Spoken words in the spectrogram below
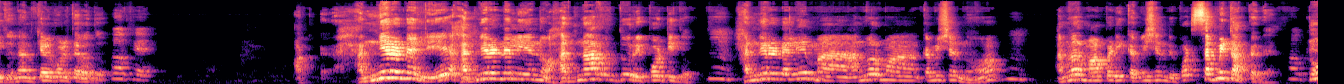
ಇದು ನಾನು ಕೇಳ್ಕೊಳ್ತಾ ಇರೋದು. ಹನ್ನೆರಡನಲ್ಲಿ ಹನ್ನೆರಡನಲ್ಲಿ ಏನು ಹದಿನಾರದ್ದು ರಿಪೋರ್ಟ್ ಇದು ಹನ್ನೆರಡಲ್ಲಿ Anwar commission. Anwar Manippady commission report submit ಆಗ್ತದೆ. ಟೂ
